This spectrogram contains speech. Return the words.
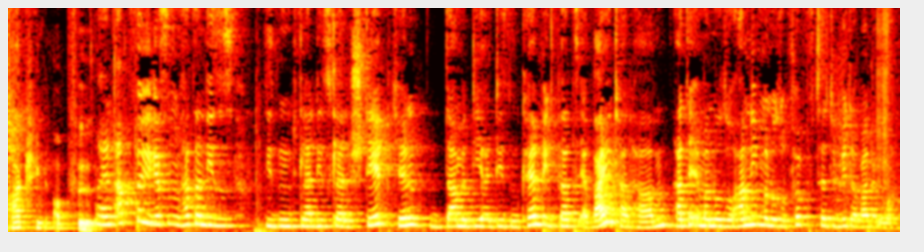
fucking Apfel. einen Apfel gegessen und hat dann dieses, diesen, dieses kleine Stäbchen, damit die halt diesen Campingplatz erweitert haben, hat er immer nur so, haben die immer nur so 5 cm weiter gemacht.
